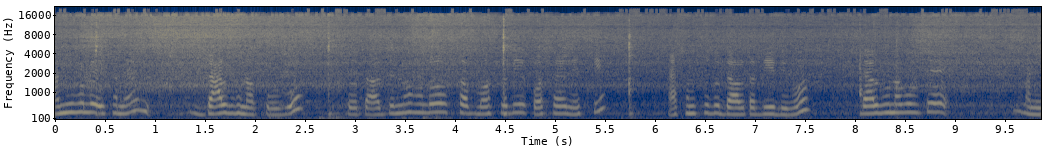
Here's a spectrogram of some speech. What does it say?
আমি হলো এখানে ডাল ভুনা করব। তো তার জন্য হলো সব মশলা দিয়ে কষায় নিচ্ছি। এখন শুধু ডালটা দিয়ে দিব। ডাল ভুনা বলতে মানে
